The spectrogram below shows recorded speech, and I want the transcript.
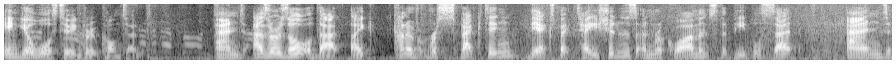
in Guild Wars 2 in group content. And as a result of that, like kind of respecting the expectations and requirements that people set and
